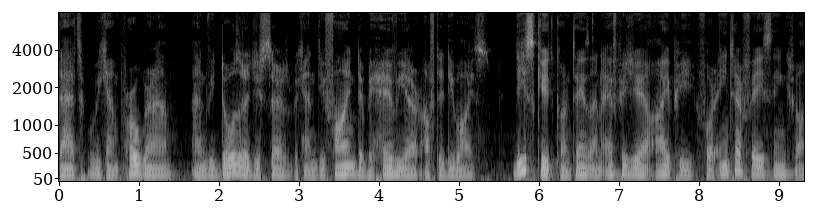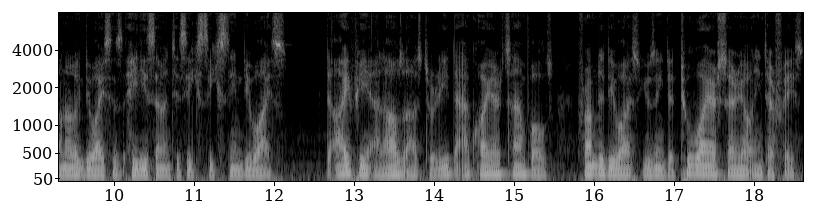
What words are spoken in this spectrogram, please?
that we can program and with those registers we can define the behavior of the device. This kit contains an FPGA IP for interfacing to analog devices AD7616 device. The IP allows us to read the acquired samples from the device using the two-wire serial interface.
